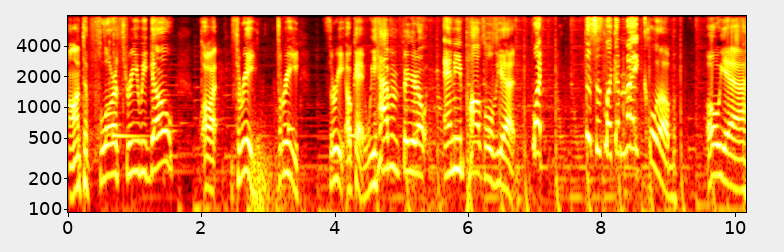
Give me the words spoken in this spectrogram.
On to floor three we go. Uh, three, three, three. Okay, we haven't figured out any puzzles yet. What? This is like a nightclub. Oh yeah,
